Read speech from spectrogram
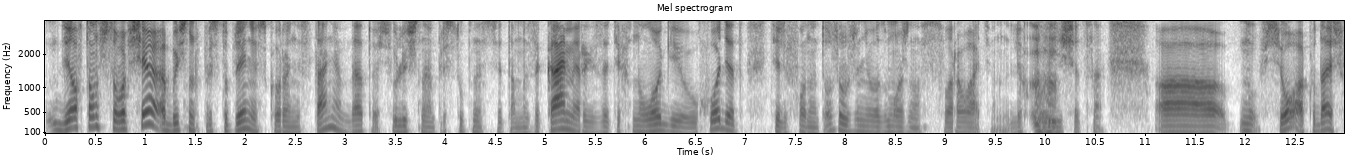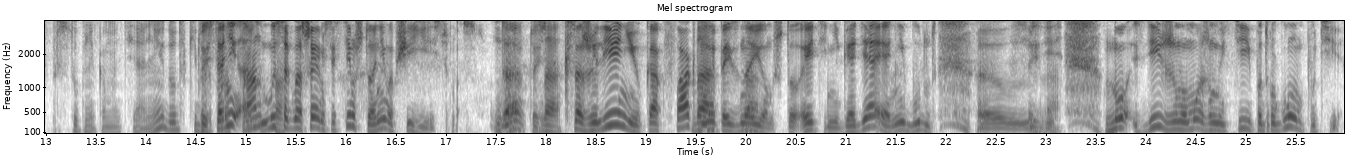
дело в том, что вообще обычных преступлений скоро не станет, да, то есть уличная преступность там из-за камер, из-за технологий уходит, телефоны тоже уже невозможно своровать, он легко угу. ищется. А, ну все, а куда еще преступникам идти? Они идут в киберпространство. То есть они, мы соглашаемся с тем, что они вообще есть у нас, да? да? То есть, да. к сожалению, как факт, да, мы признаем, да. что эти негодяи, они будут э, здесь. Но здесь же мы можем идти по другому пути.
